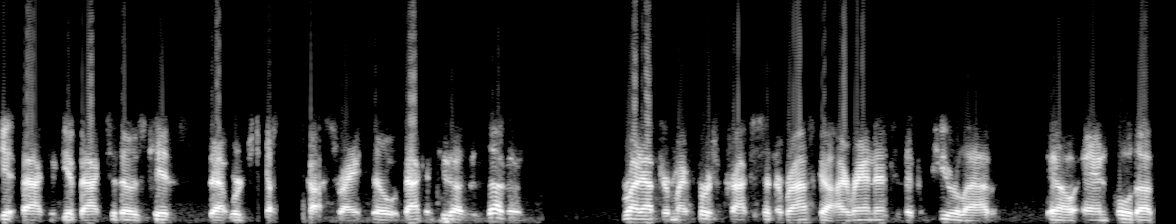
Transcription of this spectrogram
get back to give back to those kids that were just us, right? So back in 2007, right after my first practice in Nebraska, I ran into the computer lab, you know, and pulled up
